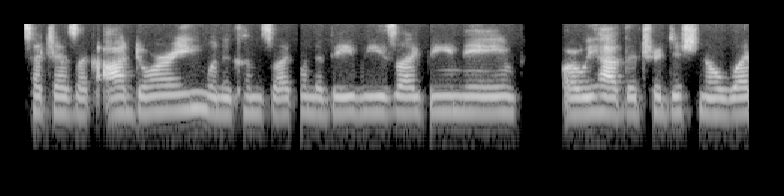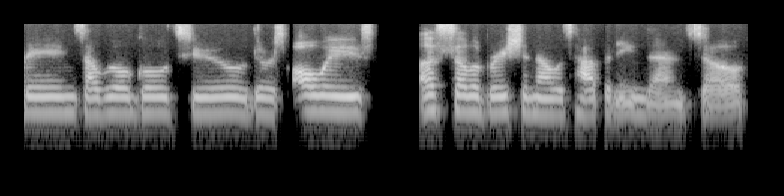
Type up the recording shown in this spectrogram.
such as like outdooring when it comes to like when the baby's like being named or we have the traditional weddings that we'll go to. There was always a celebration that was happening then. So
